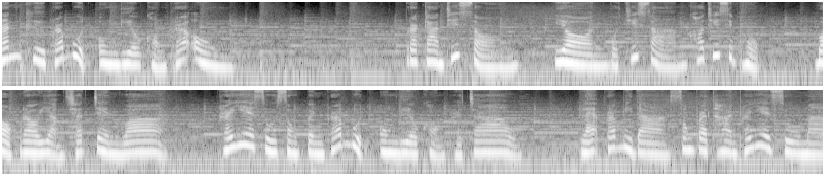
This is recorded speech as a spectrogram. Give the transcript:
นั่นคือพระบุตรองค์เดียวของพระองค์ ประการที่สองยอห์นบทที่3ข้อที่ 16 บอกเราอย่างชัดเจนว่า พระเยซูทรงเป็นพระบุตรองค์เดียวของพระเจ้า และพระบิดาทรงประทานพระเยซูมา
